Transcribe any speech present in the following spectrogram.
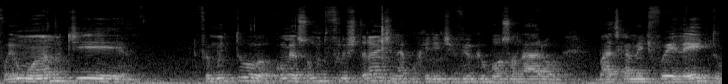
foi um ano que foi muito começou muito frustrante, né? Porque a gente viu que o Bolsonaro basicamente foi eleito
